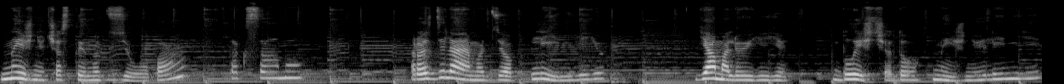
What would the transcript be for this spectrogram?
нижню частину дзьоба, так само. Розділяємо дзьоб лінією. Я малюю її ближче до нижньої лінії.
